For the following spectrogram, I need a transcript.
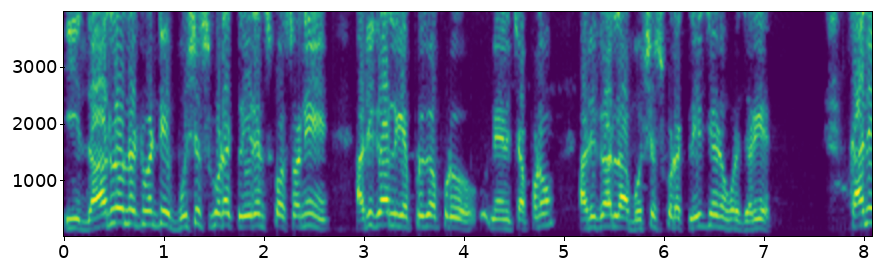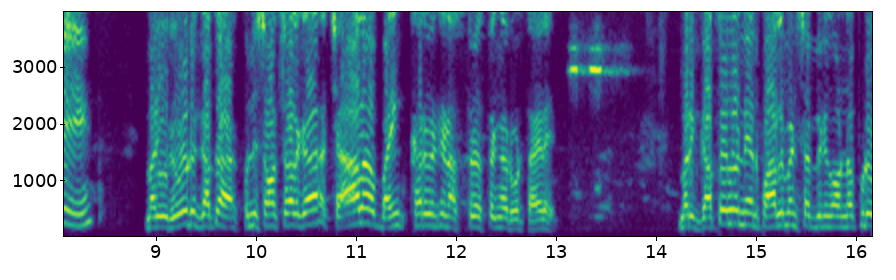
ఈ దారిలో ఉన్నటువంటి బుషెస్ కూడా క్లియరెన్స్ కోసమని అధికారులకు ఎప్పటికప్పుడు నేను చెప్పడం అధికారులు ఆ బుషెస్ కూడా క్లియర్ చేయడం కూడా జరిగేది. కానీ మరి రోడ్డు గత కొన్ని సంవత్సరాలుగా చాలా భయంకరమైన అస్తవ్యస్తంగా రోడ్డు తయారైంది. మరి గతంలో నేను పార్లమెంట్ సభ్యునిగా ఉన్నప్పుడు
